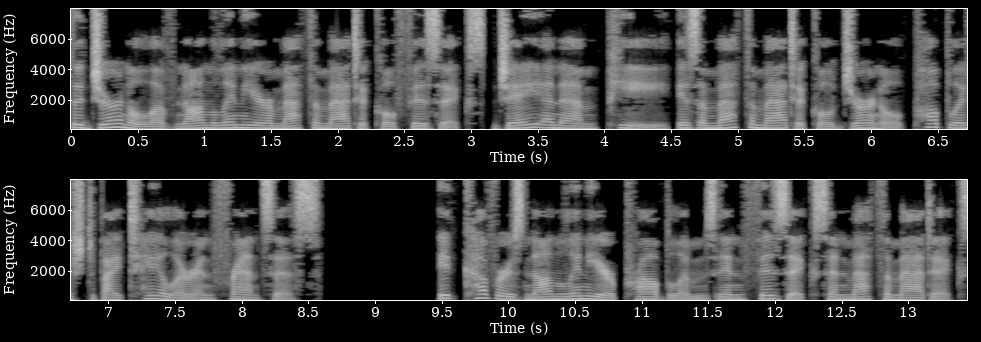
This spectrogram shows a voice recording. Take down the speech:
The Journal of Nonlinear Mathematical Physics is a mathematical journal published by Taylor and Francis. It covers nonlinear problems in physics and mathematics,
